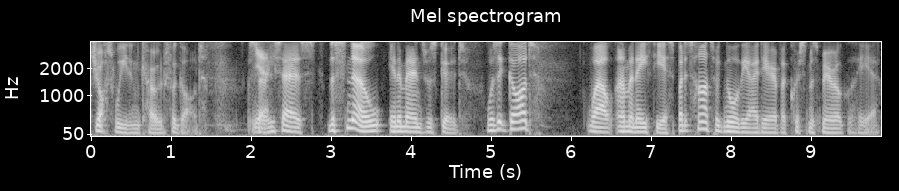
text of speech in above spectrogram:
Joss Whedon code for God. So Yeah. he says, The snow in Amends was good. Was it God? Well, I'm an atheist, but it's hard to ignore the idea of a Christmas miracle here.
